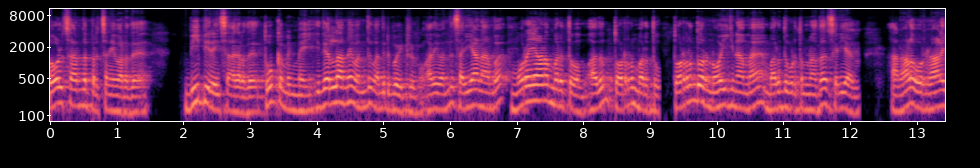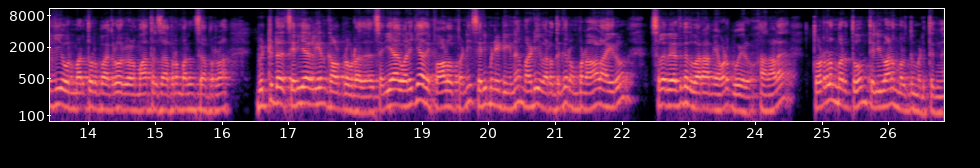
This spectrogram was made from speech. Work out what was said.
தோல் சார்ந்த பிரச்சனை வர்றது பிபி ரைஸ் ஆகிறது தூக்கமின்மை இது எல்லாமே வந்து வந்துட்டு போயிட்டு இருக்கும் அதை வந்து சரியாக நாம் முறையான மருத்துவம் அதுவும் தொடர் மருத்துவம். தொடர்ந்து ஒரு நோய்க்கு நாம் மருந்து கொடுத்தோம்னா தான் சரியாகும். அதனால் ஒரு நாளைக்கு ஒரு மருத்துவர் பார்க்குறோம் ஒரு வேளை மாத்திரை சாப்பிட்றோம் மருந்து சாப்பிட்றோம் விட்டுட்டு அது சரியாகலையேன்னு கவலைப்படக்கூடாது. அது சரியாக வரைக்கும் அதை ஃபாலோ பண்ணி சரி பண்ணிட்டீங்கன்னா மறுபடியும் வர்றதுக்கு ரொம்ப நாள் ஆயிரும். சில பேர்த்துக்கு அது வராமையாக கூட போயிடும் அதனால் தொடர் மருத்துவம் தெளிவான மருத்துவம் எடுத்துங்க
